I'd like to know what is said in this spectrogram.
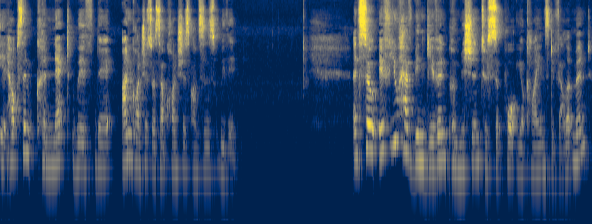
it helps them connect with their unconscious or subconscious answers within. And so if you have been given permission to support your client's development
